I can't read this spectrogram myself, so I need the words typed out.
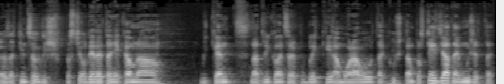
Eh, zatímco když prostě odjedete někam na víkend na druhý konec republiky, na Moravu, tak už tam prostě nic dělat nemůžete.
